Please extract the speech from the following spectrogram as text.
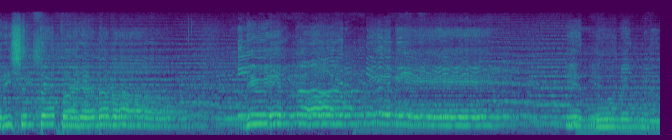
പരിശുദ്ധ പരമമാ. ദിവ്യകാരുണ്യമേ എന്നുമെന്നും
